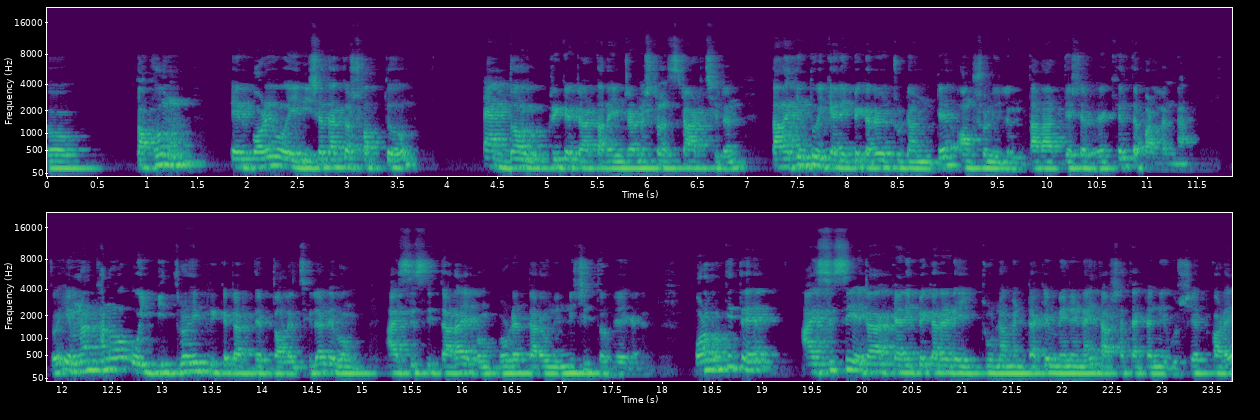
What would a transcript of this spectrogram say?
তো তখন এরপরেও এই নিষেধাজ্ঞা সত্ত্বেও একদল ক্রিকেটার তারা ইন্টারন্যাশনাল স্টার ছিলেন, তারা কিন্তু ওই ক্যারি পেকারের টুর্নামেন্টে অংশ নিলেন। তারা দেশের হয়ে খেলতে পারলেন না। তো ইমরান খানও ওই বিদ্রোহী ক্রিকেটারদের দলে ছিলেন এবং আইসিসির দ্বারা এবং বোর্ডের দ্বারা উনি নিষিদ্ধ হয়ে গেলেন। পরবর্তীতে আইসিসি এটা ক্যারি পেকারের এই টুর্নামেন্টটাকে মেনে নেয়, তার সাথে একটা নেগোসিয়েট করে।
